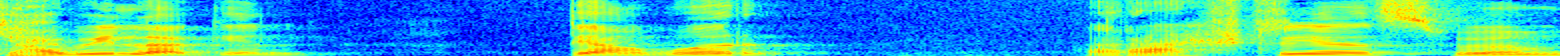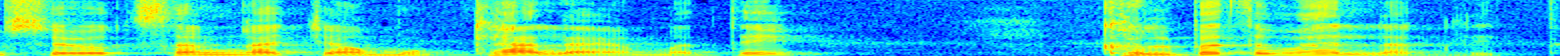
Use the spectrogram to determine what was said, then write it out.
घ्यावी लागेल? त्यावर राष्ट्रीय स्वयंसेवक संघाच्या मुख्यालयामध्ये खलबत व्हायला लागलीत.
